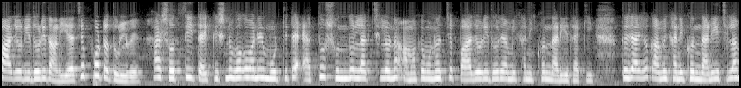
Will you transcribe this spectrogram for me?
পা জড়িয়ে ধরে দাঁড়িয়ে আছে, ফটো তুলবে। আর সত্যিই তাই, কৃষ্ণ ভগবানের মূর্তিটা এত সুন্দর লাগছিল না, আমাকে মনে হচ্ছে পা জড়িয়ে ধরে আমি খানিকক্ষণ দাঁড়িয়ে থাকি। তো যাই হোক, আমি খানিকক্ষণ দাঁড়িয়েছিলাম,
